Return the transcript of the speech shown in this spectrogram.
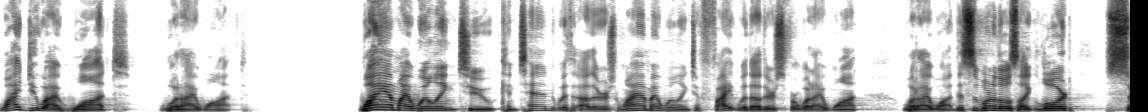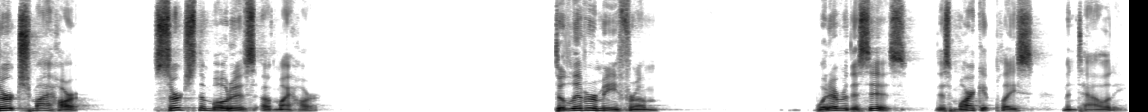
Why do I want what I want? Why am I willing to contend with others? Why am I willing to fight with others for what I want, what I want? This is one of those like, Lord, search my heart. Search the motives of my heart. Deliver me from whatever this is, this marketplace mentality.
